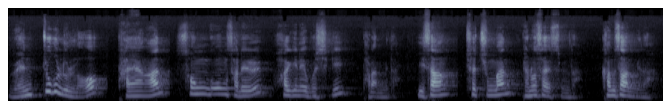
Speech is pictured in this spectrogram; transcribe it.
왼쪽을 눌러 다양한 성공 사례를 확인해 보시기 바랍니다. 이상 최충만 변호사였습니다. 감사합니다.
